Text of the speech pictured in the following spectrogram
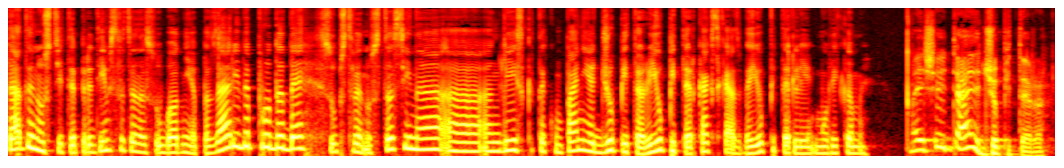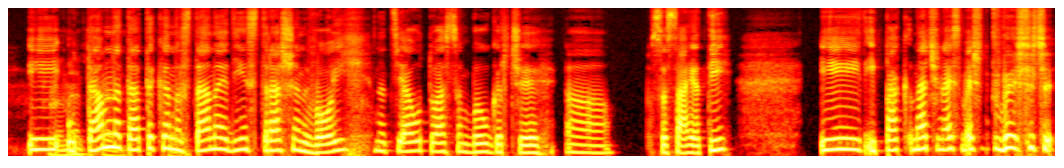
даденостите, предимствата на свободния пазар и да продаде собствеността си на а, английската компания Jupiter. Юпитер, как се казва? Юпитер ли му викаме? Ай, ще, айде, Джупитер. И оттам е. нататъка настана един страшен вой на цялото аз съм българче а, society. И, и пак, значи най-смешното беше, че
